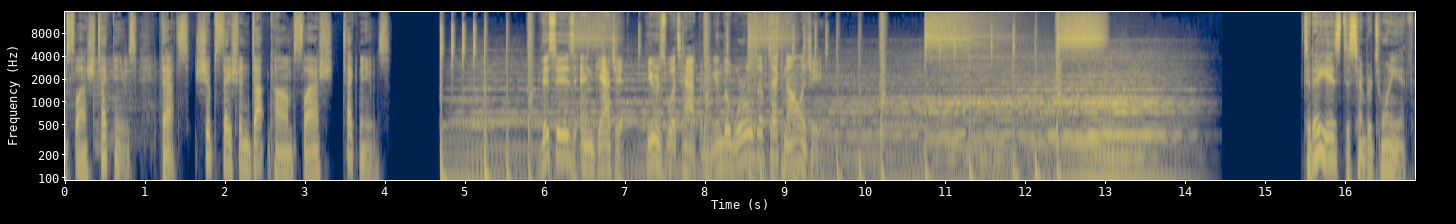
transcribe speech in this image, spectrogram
slash tech news. That's shipstation.com slash tech news. This is Engadget. Here's what's happening in the world of technology. Today is December 20th.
